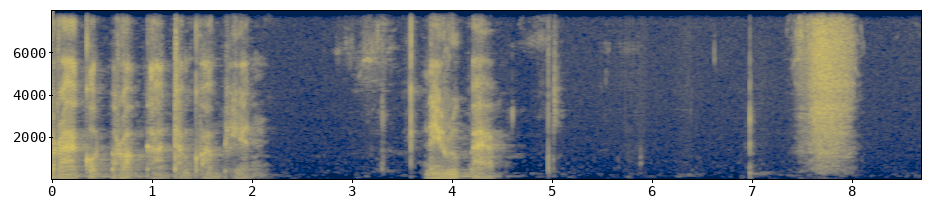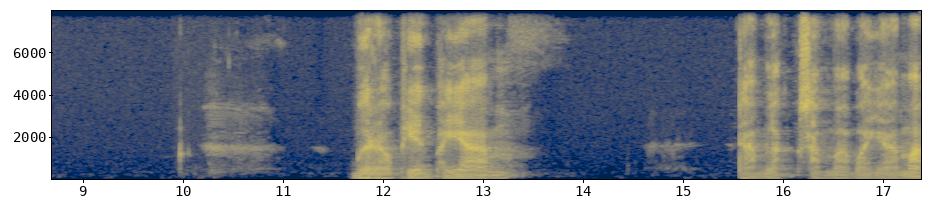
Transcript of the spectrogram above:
ปรากฏเพราะการทำความเพียรในรูปแบบ เมื่อเราเพียรพยายาม ตามหลักสัมมาวายามะ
